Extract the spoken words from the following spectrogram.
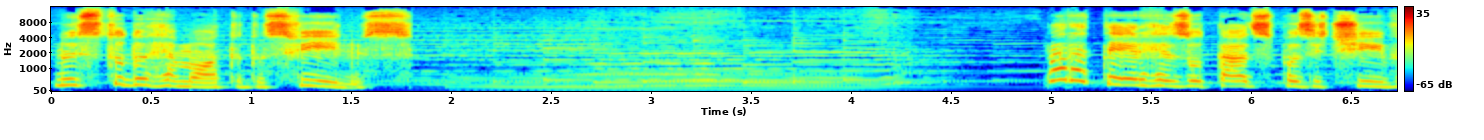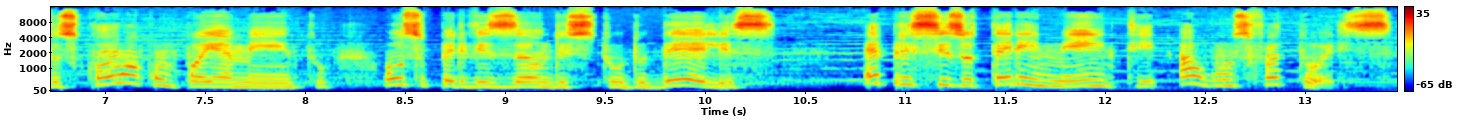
no estudo remoto dos filhos? Para ter resultados positivos com o acompanhamento ou supervisão do estudo deles, é preciso ter em mente alguns fatores.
